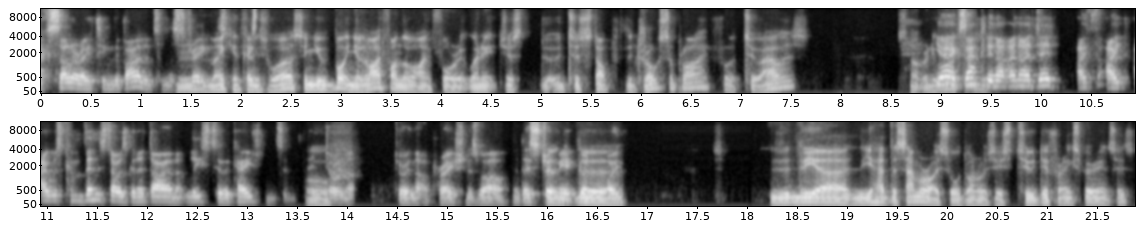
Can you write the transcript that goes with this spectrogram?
accelerating the violence in the Mm, making things worse, and you're putting your life on the line for it when it just to stop the drug supply for two hours. It's not really. yeah worth exactly and I, and I did I, I i was convinced i was going to die on at least two occasions in, in during that during that operation as well they stripped So me at the- gunpoint The, the uh, you had the samurai sword one. Was just two different experiences?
